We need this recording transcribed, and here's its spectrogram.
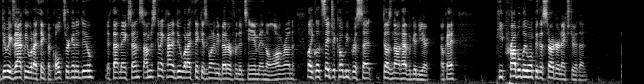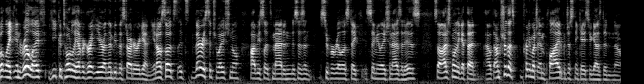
do exactly what I think the Colts are going to do, if that makes sense. I'm just going to kind of do what I think is going to be better for the team in the long run. Like, let's say Jacoby Brissett does not have a good year, okay? He probably won't be the starter next year then. But like in real life, he could totally have a great year and then be the starter again. You know, so it's it's very situational. Obviously, it's Madden. This isn't super realistic simulation as it is. So I just wanted to get that out. I'm sure that's pretty much implied, but just in case you guys didn't know.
